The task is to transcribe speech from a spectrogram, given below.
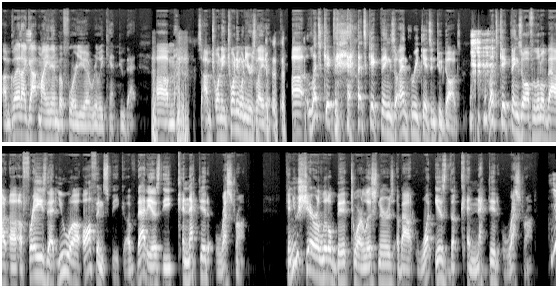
I'm glad I got mine in before you. I really can't do that. Um, so I'm 20, 21 years later. Uh, let's kick let's kick things and three kids and two dogs. Let's kick things off a little about uh, a phrase that you uh, often speak of. That is the connected restaurant. Can you share a little bit to our listeners about what is the connected restaurant? Yeah,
